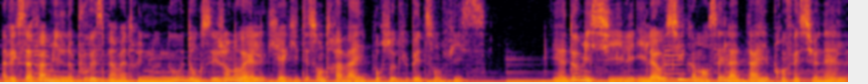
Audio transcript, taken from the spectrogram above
Avec sa femme, il ne pouvait se permettre une nounou, donc c'est Jean-Noël qui a quitté son travail pour s'occuper de son fils. Et à domicile, il a aussi commencé la taille professionnelle.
